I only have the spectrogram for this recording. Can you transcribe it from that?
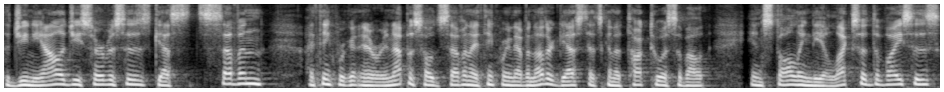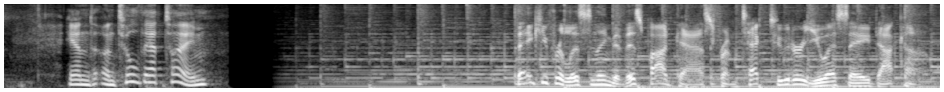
the genealogy services. Guest seven, I think we're going to, or in episode seven, I think we're going to have another guest that's going to talk to us about installing the Alexa devices. And until that time, Thank you for listening to this podcast from TechTutorUSA.com.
